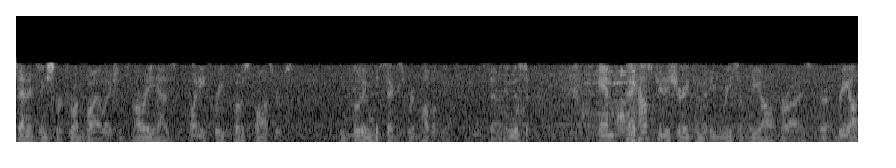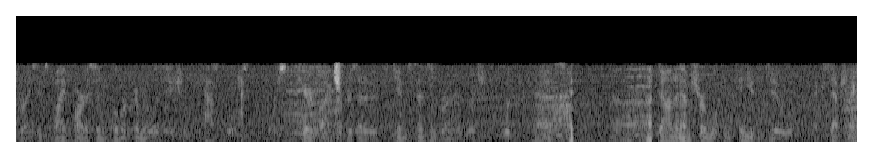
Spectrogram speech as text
sentencing for drug violations, already has 23 co-sponsors, including six Republicans in the Senate. In the Senate. And the House Judiciary Committee recently authorized, or reauthorized its bipartisan overcriminalization task force, chaired by Representative Jim Sensenbrenner, which has uh, done and I'm sure will continue to do exceptional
